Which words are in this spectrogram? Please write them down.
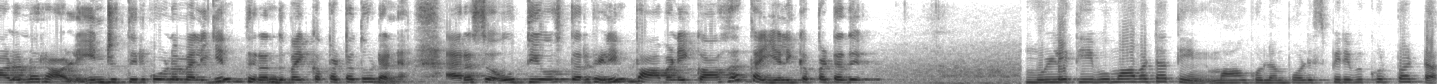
ஆளுநரால் இன்று திருகோணமலையில் திறந்து வைக்கப்பட்டதுடன் அரச உத்தியோகஸ்தர்களின் பாவனைக்காக கையளிக்கப்பட்டது. முல்லைத்தீவு மாவட்டத்தின் மாங்குளம் போலீஸ் பிரிவுக்குட்பட்ட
